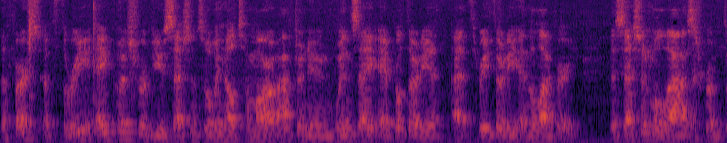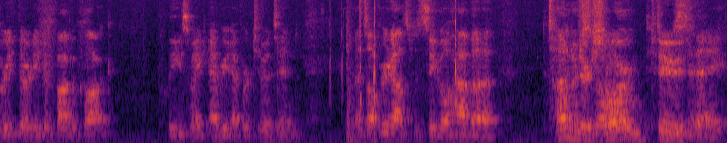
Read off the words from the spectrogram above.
The first of three APUSH review sessions will be held tomorrow afternoon, Wednesday, April 30th at 3.30 in the library. The session will last from 3.30 to 5 o'clock. Please make every effort to attend. That's all for your announcements, Siegel. Have a Thunderstorm Tuesday.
